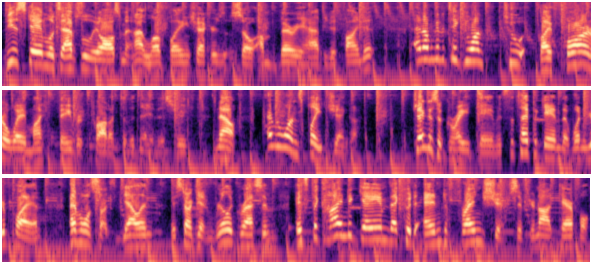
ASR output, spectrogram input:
this game looks absolutely awesome, and I love playing checkers, so I'm very happy to find it. And I'm going to take you on to by far and away my favorite product of the day this week. Now, everyone's played Jenga. Jenga's a great game. It's the type of game that when you're playing, everyone starts yelling, they start getting real aggressive. It's the kind of game that could end friendships if you're not careful.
